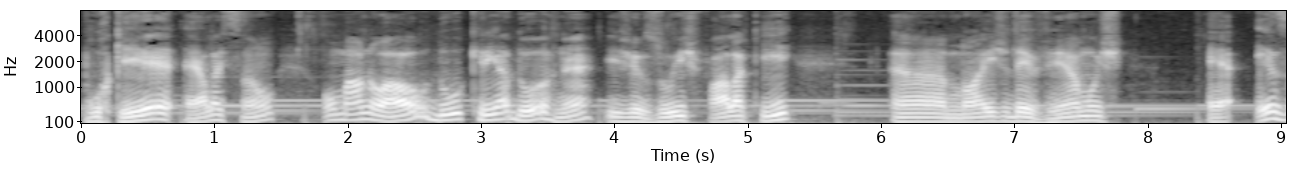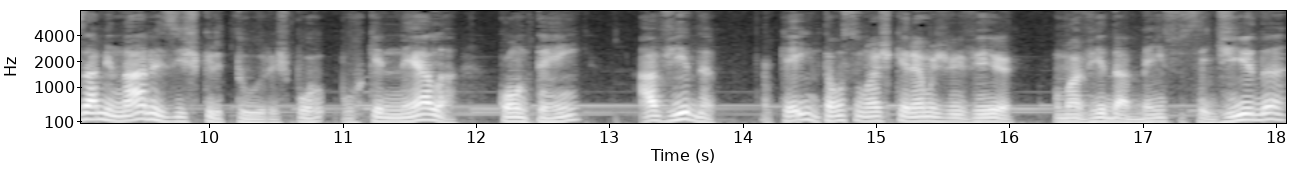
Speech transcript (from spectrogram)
porque elas são o manual do Criador, né? E Jesus fala que uh, nós devemos é, examinar as escrituras, por, porque nela contém a vida, ok? Então, se nós queremos viver uma vida bem-sucedida,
